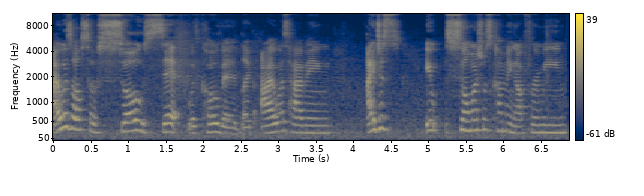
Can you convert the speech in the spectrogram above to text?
i was also so sick with covid. Like i was having i just it so much was coming up for me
